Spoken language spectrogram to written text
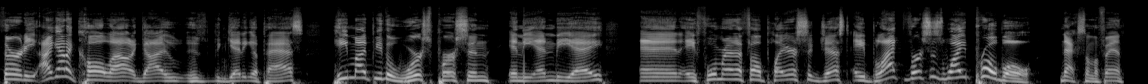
30. I got to call out a guy who, who's been getting a pass. He might be the worst person in the NBA. And a former NFL player suggests a black versus white Pro Bowl. Next on the fan.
